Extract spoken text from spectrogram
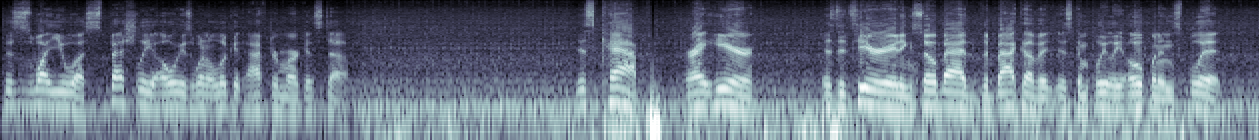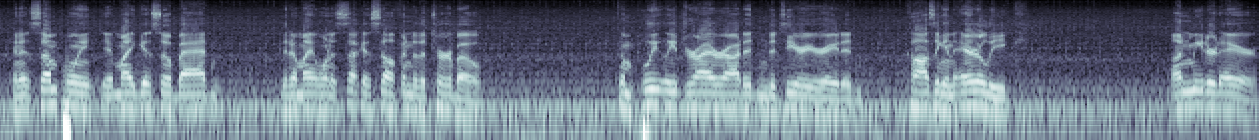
This is why you especially always want to look at aftermarket stuff. This cap right here is deteriorating so bad that the back of it is completely open and split. And at some point, it might get so bad that it might want to suck itself into the turbo. Completely dry rotted and deteriorated, causing an air leak. Unmetered air.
